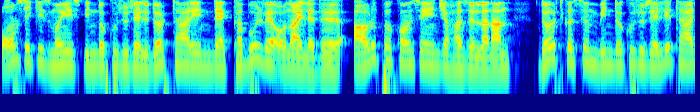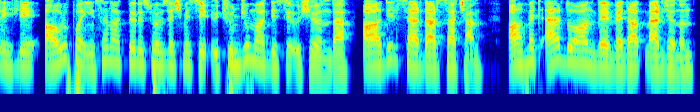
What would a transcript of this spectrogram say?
18 Mayıs 1954 tarihinde kabul ve onayladığı Avrupa Konseyi'nce hazırlanan 4 Kasım 1950 tarihli Avrupa İnsan Hakları Sözleşmesi 3. maddesi ışığında Adil Serdar Saçan, Ahmet Erdoğan ve Vedat Mercan'ın,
